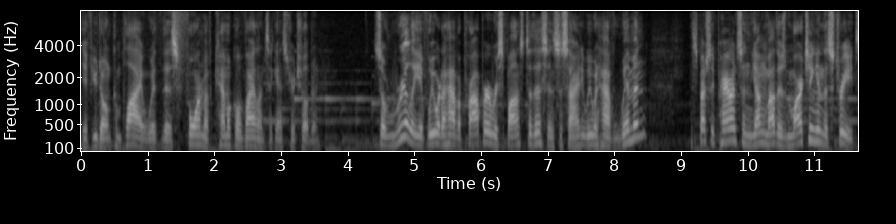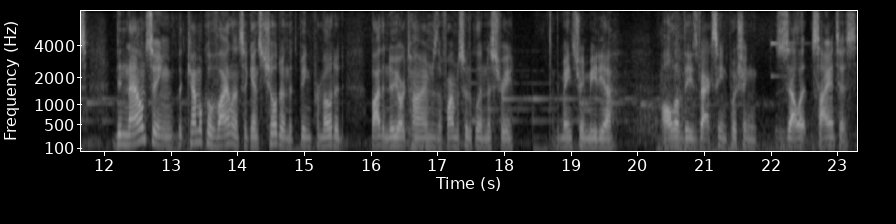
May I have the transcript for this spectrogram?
if you don't comply with this form of chemical violence against your children. So, really, if we were to have a proper response to this in society, we would have women, especially parents and young mothers, marching in the streets denouncing the chemical violence against children that's being promoted by the New York Times, the pharmaceutical industry, the mainstream media, all of these vaccine pushing zealot scientists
